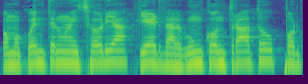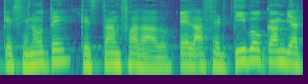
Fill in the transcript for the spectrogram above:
como cuenten una historia, pierda algún contrato porque se note que está enfadado. El asertivo cambia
